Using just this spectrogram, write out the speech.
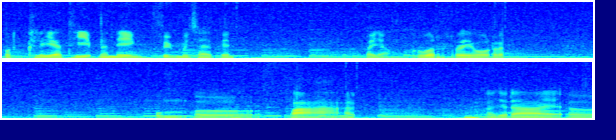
กดเคลียร์ทีฟนั่นเอง ซึ่งไม่ใช่เป็นไปอย่างรวดเร็วเลยผมเออป่า เราจะได้เออ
